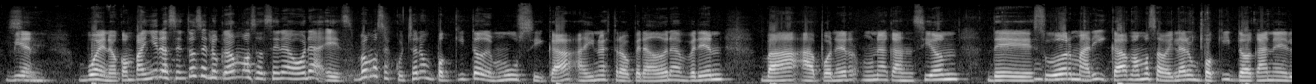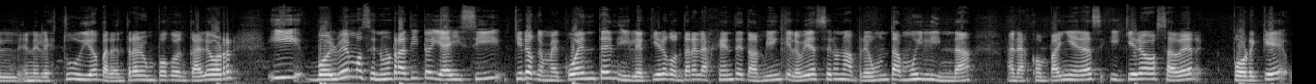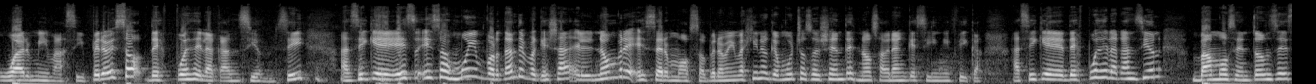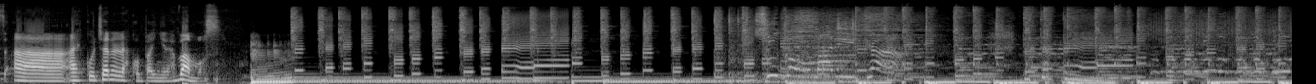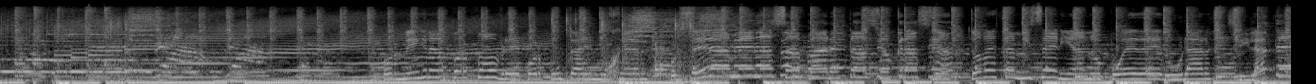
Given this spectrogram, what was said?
Bien. Bueno, compañeras, entonces lo que vamos a hacer ahora es, vamos a escuchar un poquito de música. Ahí nuestra operadora Bren va a poner una canción de Sudor Marica. Vamos a bailar un poquito acá en el, en el estudio para entrar un poco en calor. Y volvemos en un ratito y ahí sí, quiero que me cuenten y le quiero contar a la gente también que le voy a hacer una pregunta muy linda a las compañeras y quiero saber por qué Warmi Masi. Pero eso después de la canción, ¿sí? Así que eso es muy importante porque ya el nombre es hermoso, pero me imagino que muchos oyentes no sabrán qué significa. Así que después de la canción vamos entonces a, a escuchar a las compañeras. Vamos. Mujer, por ser amenaza para esta sociocracia. Toda esta miseria no puede durar si late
